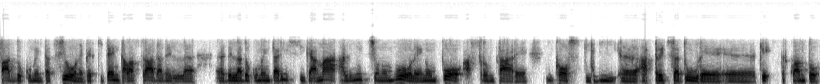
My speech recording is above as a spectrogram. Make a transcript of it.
fa documentazione, per chi tenta la strada del eh, della documentaristica, ma all'inizio non vuole e non può affrontare i costi di eh, attrezzature eh, che per quanto,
